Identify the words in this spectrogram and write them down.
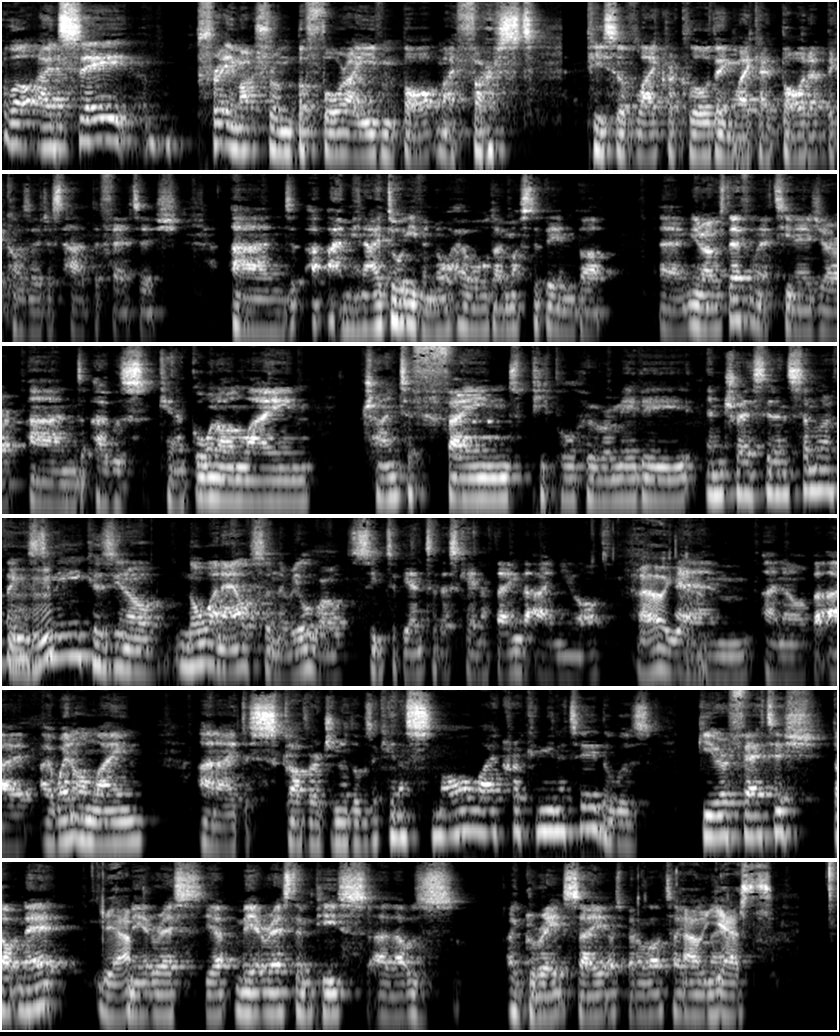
Well, I'd say pretty much from before I even bought my first piece of lycra clothing, like I bought it because I just had the fetish. And I mean, I don't even know how old I must have been, but um, you know, I was definitely a teenager and I was kind of going online, trying to find people who were maybe interested in similar things to me because, you know, no one else in the real world seemed to be into this kind of thing that I knew of. Oh yeah. Um, I know, but I, I went online and I discovered, you know, there was a kind of small lycra community. There was gearfetish.net. yeah. May it rest, yeah, may it rest in peace. Uh, that was a great site. I spent a lot of time Oh yes.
